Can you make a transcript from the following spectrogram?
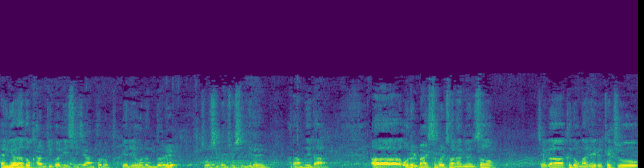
행여라도 감기 걸리시지 않도록 특별히 어른들 조심해 주시기를 바랍니다. 아, 오늘 말씀을 전하면서 제가 그동안에 이렇게 쭉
